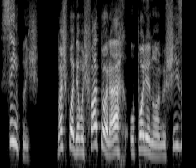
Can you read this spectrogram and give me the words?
Simples. Nós podemos fatorar o polinômio x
